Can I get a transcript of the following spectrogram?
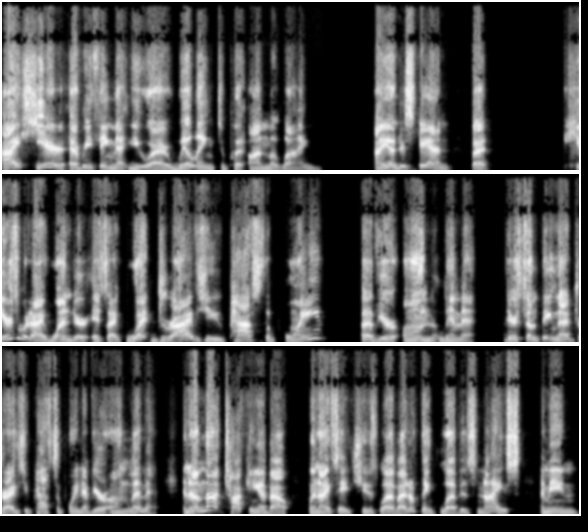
I hear everything that you are willing to put on the line. I understand, but here's what I wonder. It's like, what drives you past the point of your own limit? There's something that drives you past the point of your own limit. And I'm not talking about when I say choose love. I don't think love is nice. I mean,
